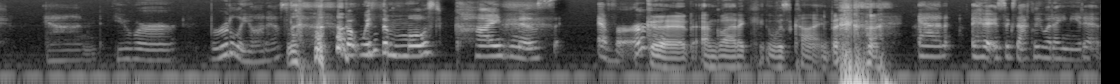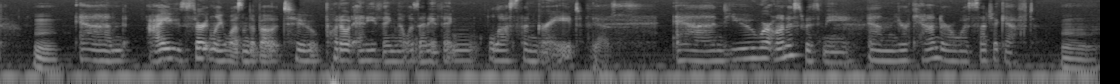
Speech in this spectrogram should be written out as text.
and you were brutally honest, but with the most kindness ever. Good. I'm glad it was kind. And it's exactly what I needed. Hmm. And I certainly wasn't about to put out anything that was anything less than great. Yes. And you were honest with me, and your candor was such a gift. Mm,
